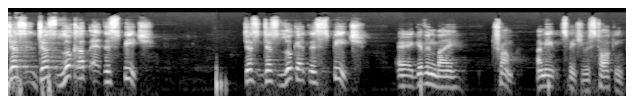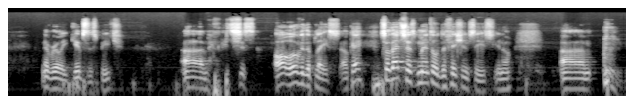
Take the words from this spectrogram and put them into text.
Just, just look up at this speech. Just, just look at this speech uh, given by Trump. I mean, speech, he was talking. Never really gives a speech. Um, it's just all over the place, okay? So that's just mental deficiencies, you know. Um,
